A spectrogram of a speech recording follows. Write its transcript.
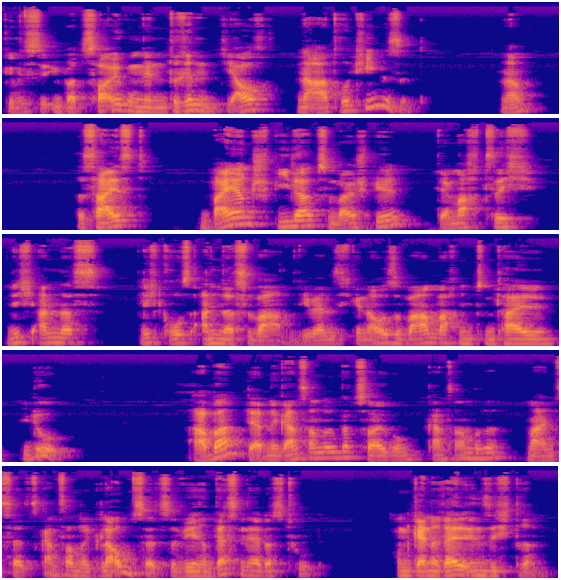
gewisse Überzeugungen drin, die auch eine Art Routine sind. Ne? Das heißt, ein Bayern-Spieler zum Beispiel, der macht sich nicht anders, nicht groß anders warm. Die werden sich genauso warm machen, zum Teil wie du. Aber der hat eine ganz andere Überzeugung, ganz andere Mindsets, ganz andere Glaubenssätze, währenddessen er das tut. Und generell in sich drin.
